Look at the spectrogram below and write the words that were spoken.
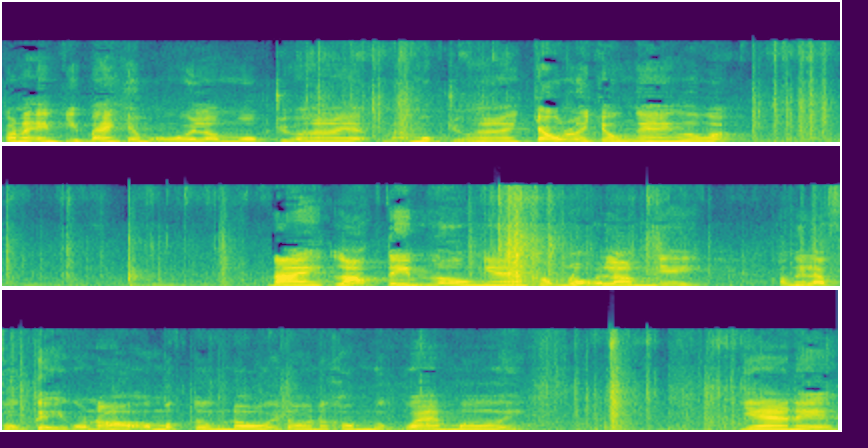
Con này em chỉ bán cho mọi người là 1 triệu 2 ạ. Mã 1 triệu 2 cháu là cháu ngang luôn ạ đây lót tím luôn nha, không lỗi lầm gì. Có nghĩa là phụ kiện của nó ở mức tương đối thôi, nó không được quá mới. Da nè.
